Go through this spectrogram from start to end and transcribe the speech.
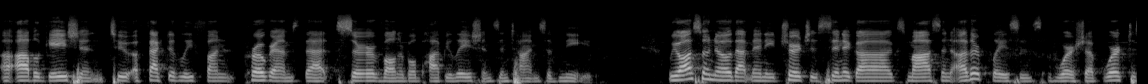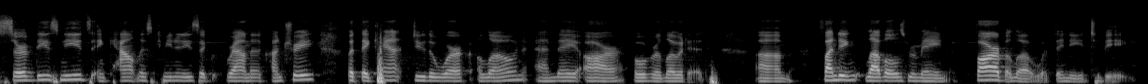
uh, obligation to effectively fund programs that serve vulnerable populations in times of need. We also know that many churches, synagogues, mosques, and other places of worship work to serve these needs in countless communities around the country, but they can't do the work alone and they are overloaded. Um, funding levels remain far below what they need to be.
